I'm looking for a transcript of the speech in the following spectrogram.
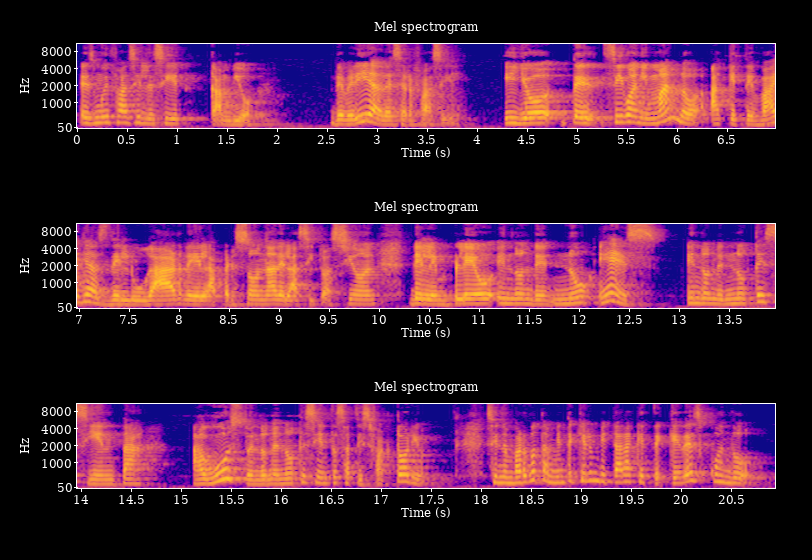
Es muy fácil decir, cambio. Debería de ser fácil. Y yo te sigo animando a que te vayas del lugar, de la persona, de la situación, del empleo en donde no es, en donde no te sienta a gusto, en donde no te sienta satisfactorio. Sin embargo, también te quiero invitar a que te quedes cuando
